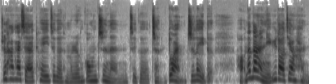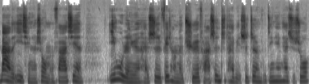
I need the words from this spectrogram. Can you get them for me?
就他开始来推这个什么人工智能这个诊断之类的。好，那当然，你遇到这样很大的疫情的时候，我们发现医护人员还是非常的缺乏，甚至台北市政府今天开始说，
